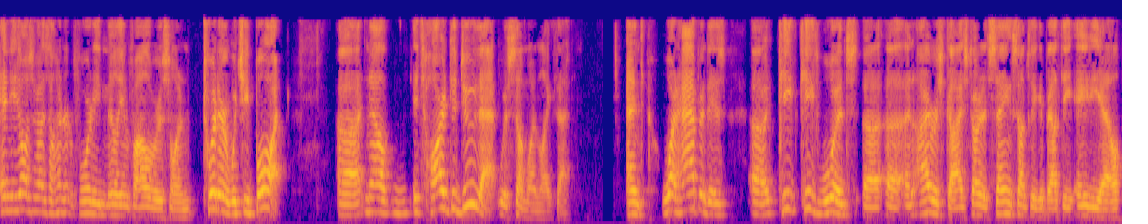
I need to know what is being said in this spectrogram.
and he also has 140 million followers on Twitter, which he bought. Uh, now it's hard to do that with someone like that. And what happened is uh, Keith, Keith Woods, uh, uh an Irish guy, started saying something about the ADL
